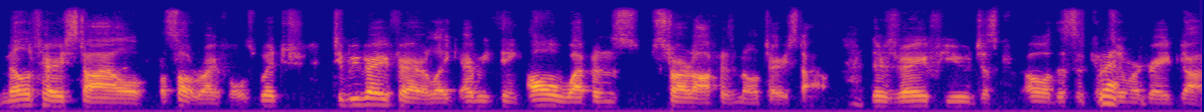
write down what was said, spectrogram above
military style assault rifles, which to be very fair, like everything all weapons start off as military style. There's very few just oh, this is consumer right. grade gun.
